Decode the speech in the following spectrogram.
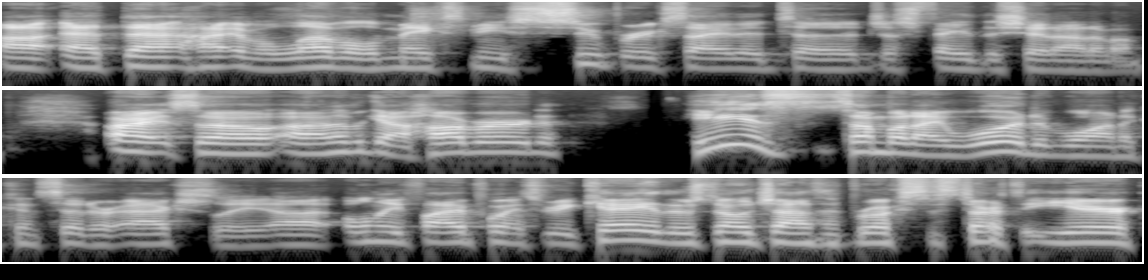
uh, at that high of a level makes me super excited to just fade the shit out of him. All right, so uh, then we got Hubbard. He is someone I would want to consider actually. Uh, only 5.3K. There's no Jonathan Brooks to start the year.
